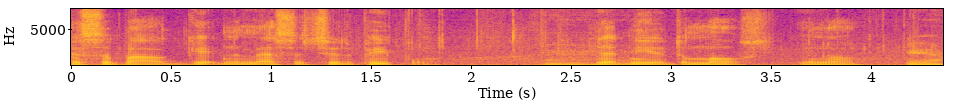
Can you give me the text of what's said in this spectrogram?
it's about getting the message to the people mm -hmm. that need it the most, you know? Yeah.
